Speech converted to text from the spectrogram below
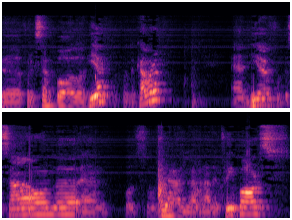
uh, for example here for the camera, and here for the sound, and also here you have another three ports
